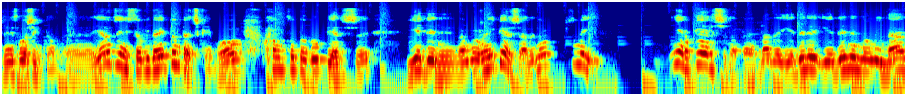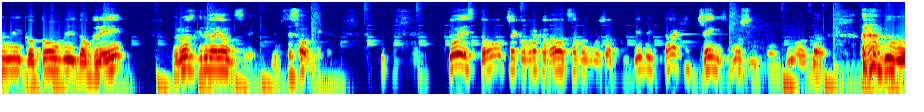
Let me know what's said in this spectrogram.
James Washington. E, ja Jamesowi daję piąteczkę, bo w końcu to był pierwszy, jedyny, no może nie pierwszy, ale no w sumie nie no pierwszy na tak naprawdę, jedyny, jedyny nominalny, gotowy do gry, rozgrywający w tym sezonie. To jest to, czego brakowało od samego początku. Gdyby taki James Washington był, od, był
